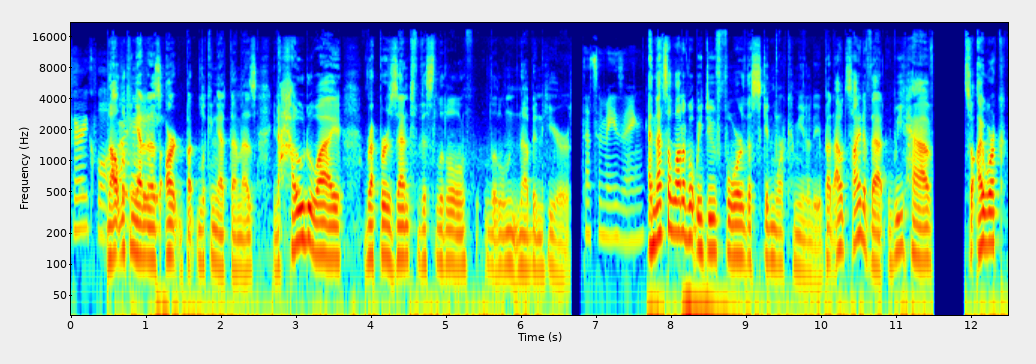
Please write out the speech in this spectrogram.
Very cool. Not looking at it as art, but looking at them as you know, how do I represent this little little nub in here? That's amazing. And that's a lot of what we do for the Skidmore community. But outside of that, we have so I work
